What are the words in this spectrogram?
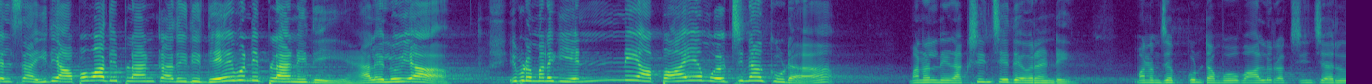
తెలుసా? ఇది అపవాది ప్లాన్ కాదు ఇది దేవుని ప్లాన్ ఇది. అలెలుయా ఇప్పుడు మనకి ఎన్ని అపాయం వచ్చినా కూడా మనల్ని రక్షించేది ఎవరండి? మనం చెప్పుకుంటాము వాళ్ళు రక్షించారు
